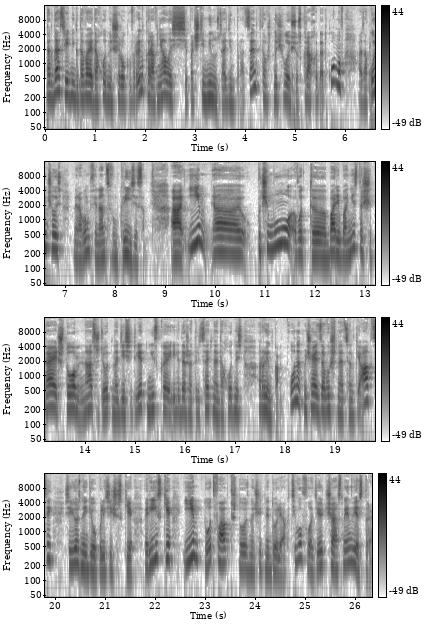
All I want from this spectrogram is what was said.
Тогда среднегодовая доходность широкого рынка равнялась почти минус 1%, потому что началось все с краха доткомов, а закончилось мировым финансовым кризисом. А, и а, Почему вот э, Барри Банистер считает, что нас ждет на 10 лет низкая или даже отрицательная доходность рынка? Он отмечает завышенные оценки акций, серьезные геополитические риски и тот факт, что значительной долей активов владеют частные инвесторы.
